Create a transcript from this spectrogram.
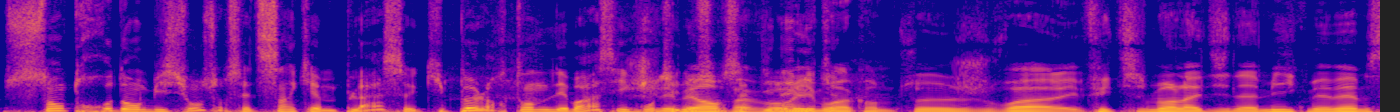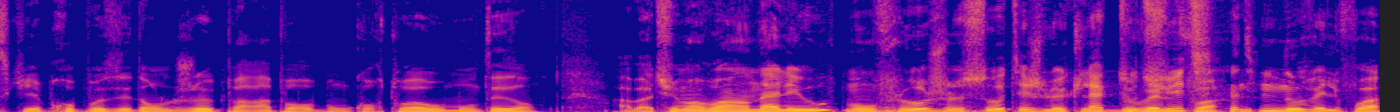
sans trop d'ambition sur cette cinquième place qui peut leur tendre les bras s'ils continuent les mets en favori, moi, quand je vois effectivement la dynamique, mais même ce qui est proposé dans le jeu par rapport au bon Courtois ou Montezan. Ah bah tu m'envoies un aller ouf mon Flo, je saute et je le claque tout de suite. Une nouvelle fois.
